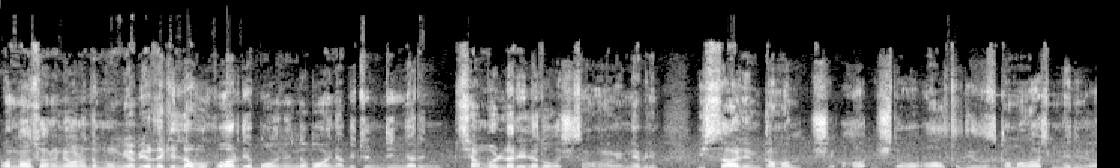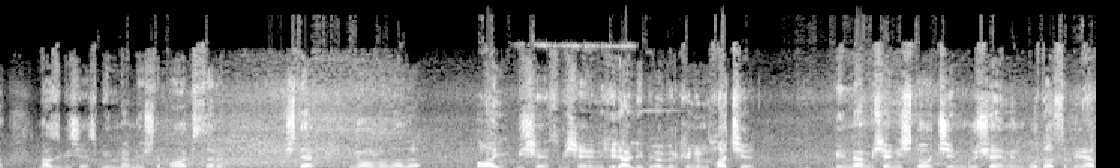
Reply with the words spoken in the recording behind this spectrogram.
Ondan sonra ne onun adı Mumya 1'deki lavuk var diye boynunda boyna bütün dinlerin sembolleriyle dolaşırsın amına koyayım. Ne bileyim İsrail'in gamal şey, işte o altılı yıldız gamalı mı ne deniyorlar? Nazi bir şey bilmem ne işte Pakistan'ın işte ne onun adı ay bir şey bir şeyin hilali bir öbürkünün haçı bilmem bir şeyin işte o Çin bu şeyinin budası bilmem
